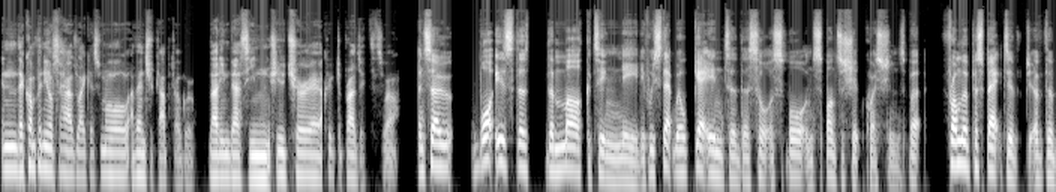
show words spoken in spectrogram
And the company also has like a small venture capital group that invests in future uh, crypto projects as well. And so, what is the the marketing need? If we step, we'll get into the sort of sport and sponsorship questions, but from the perspective of the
